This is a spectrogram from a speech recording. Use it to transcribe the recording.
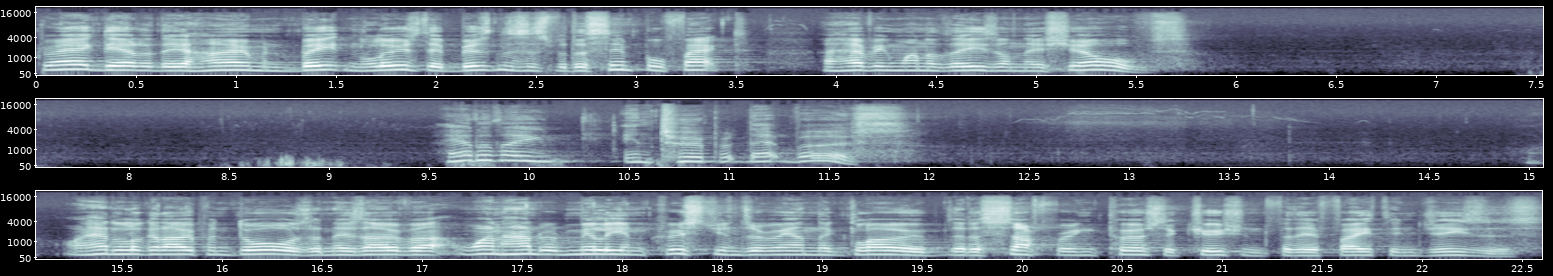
dragged out of their home and beaten, lose their businesses for the simple fact of having one of these on their shelves. How do they interpret that verse? I had a look at Open Doors, and there's over 100 million Christians around the globe that are suffering persecution for their faith in Jesus.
